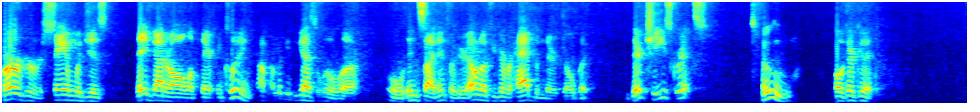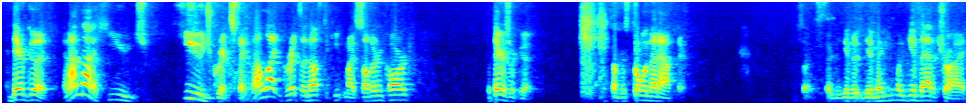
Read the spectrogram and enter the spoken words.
burgers, sandwiches. They've got it all up there, including. I'm, going to give you guys a little, uh, little inside info here. I don't know if you've ever had them there, Joel, but they're cheese grits. Ooh, oh, they're good. They're good, and I'm not a huge, huge grits fan. I like grits enough to keep my Southern card, but theirs are good. So I'm just throwing that out there. So maybe give it. Maybe you want to give that a try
